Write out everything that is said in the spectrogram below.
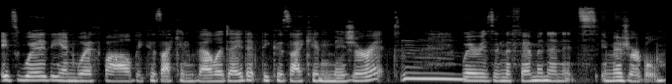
It's worthy and worthwhile because I can validate it, because I can measure it. Mm. Whereas in the feminine it's immeasurable.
